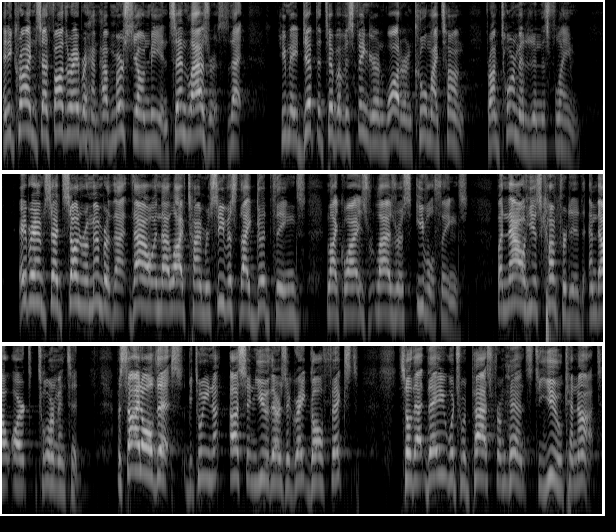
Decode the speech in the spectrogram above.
And he cried and said, Father Abraham, have mercy on me, and send Lazarus, that he may dip the tip of his finger in water and cool my tongue, for I'm tormented in this flame. Abraham said, Son, remember that thou in thy lifetime receivest thy good things, likewise Lazarus evil things. But now he is comforted, and thou art tormented. Beside all this, between us and you there is a great gulf fixed, so that they which would pass from hence to you cannot,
